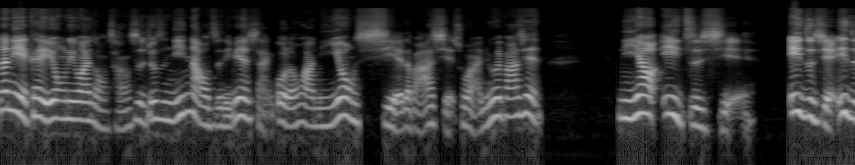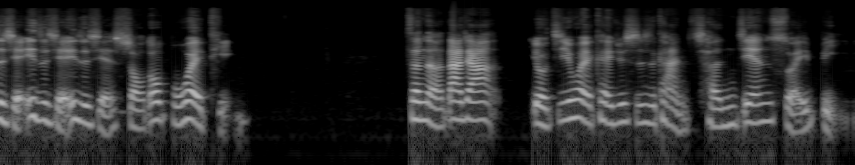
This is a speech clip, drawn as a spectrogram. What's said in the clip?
那你也可以用另外一种尝试，就是你脑子里面闪过的话，你用写的把它写出来，你会发现。你要一直写，一直写，一直写，一直写，一直写，手都不会停。真的，大家有机会可以去试试看晨间随笔，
